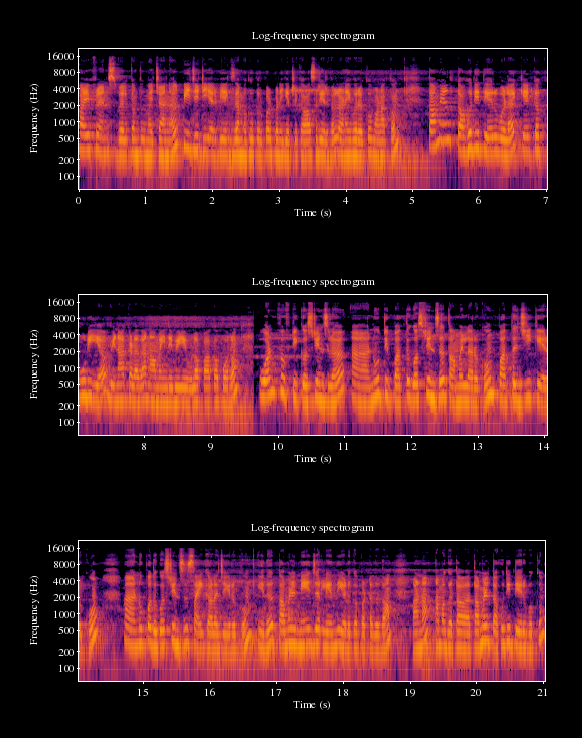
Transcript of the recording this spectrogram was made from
Hi friends welcome to my channel PGTRB எக்ஸாமுக்கு ப்ரிப்பேர் பண்ணிக்கிட்டு இருக்க ஆசிரியர்கள் அனைவருக்கும் வணக்கம். தமிழ் தகுதி தேர்வில் கேட்கக்கூடிய வினாக்களை தான் நாம் இந்த வீடியோவில் பார்க்க போகிறோம் ஒன் ஃபிஃப்டி கொஸ்டின்ஸில் நூற்றி பத்து கொஸ்டின்ஸு தமிழில் இருக்கும் பத்து ஜிகே இருக்கும் முப்பது கொஸ்டின்ஸு சைக்காலஜி இருக்கும். இது தமிழ் மேஜர்லேருந்து எடுக்கப்பட்டது தான். ஆனால் நமக்கு த தமிழ் தகுதி தேர்வுக்கும்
